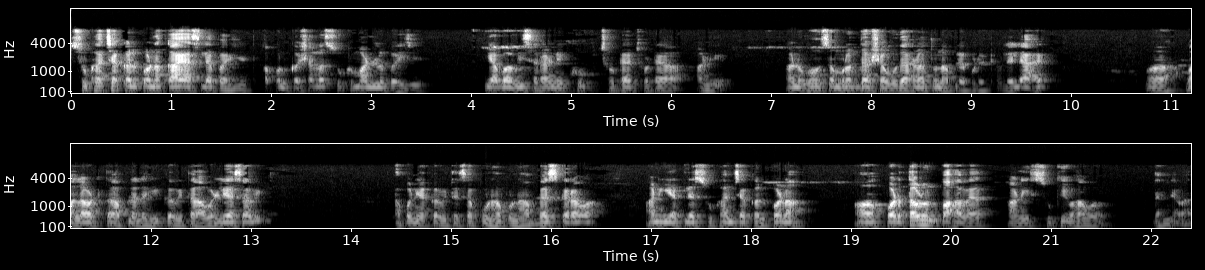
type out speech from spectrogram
सुखाच्या कल्पना काय असल्या पाहिजेत आपण कशाला सुख मांडलं पाहिजे या बाबी सरांनी खूप छोट्या छोट्या आणि अनुभव समृद्ध अशा उदाहरणातून आपल्या पुढे ठेवलेल्या आहेत. मला वाटतं आपल्याला ही कविता आवडली असावी. आपण या कवितेचा पुन्हा पुन्हा अभ्यास करावा आणि यातल्या सुखांच्या कल्पना पडताळून पाहाव्यात आणि सुखी व्हावं. धन्यवाद.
